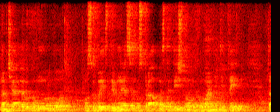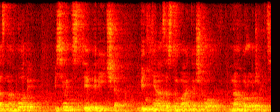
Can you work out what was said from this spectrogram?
навчально-виховну роботу, особистий внесок у справу естетичного виховання дітей та з нагоди 80-річчя від дня заснування школи нагороджується.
